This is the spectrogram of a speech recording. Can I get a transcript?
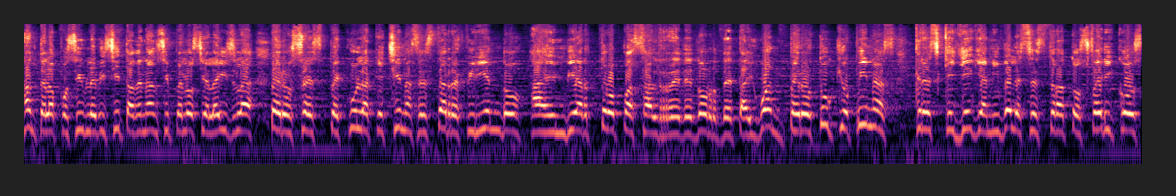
ante la posible visita de Nancy Pelosi a la isla, pero se especula que China se está refiriendo a enviar tropas alrededor de Taiwán. Pero tú qué opinas? ¿Crees que llegue a niveles estratosféricos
